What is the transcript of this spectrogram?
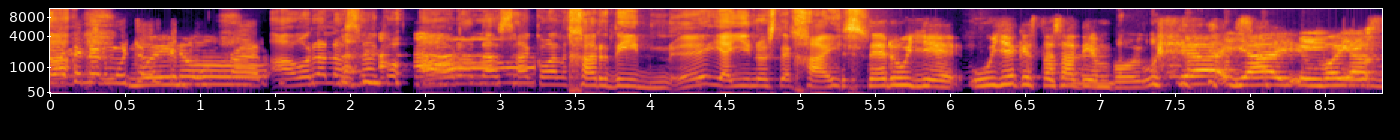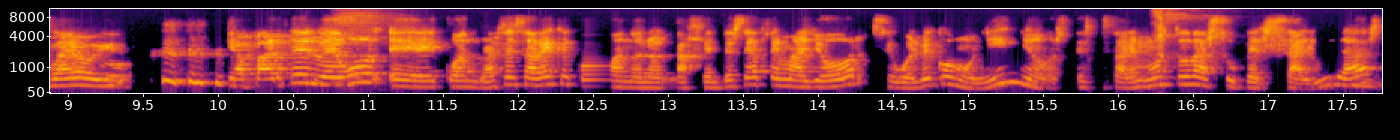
va a tener mucho bueno, Ahora la saco, ahora la saco al jardín ¿eh? y allí nos dejáis. Ser huye, huye que estás a tiempo. ya, ya, voy a, voy a oír. Y aparte luego, eh, cuando ya se sabe que cuando la gente se hace mayor, se vuelve como niños. Estaremos todas súper salidas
